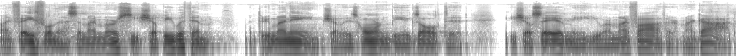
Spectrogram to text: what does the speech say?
My faithfulness and my mercy shall be with him, and through my name shall his horn be exalted. He shall say of me, You are my Father, my God,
